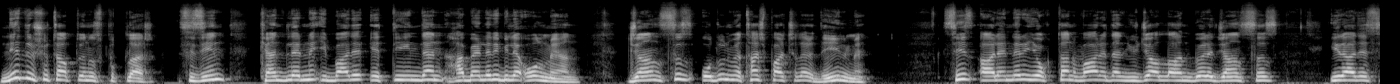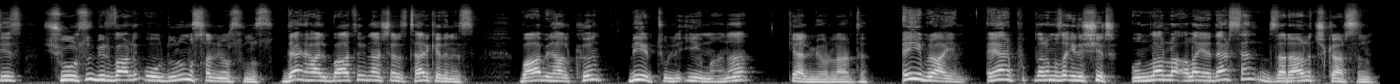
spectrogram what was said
nedir şu taptığınız putlar? Sizin kendilerine ibadet ettiğinden haberleri bile olmayan, cansız odun ve taş parçaları değil mi? Siz alemleri yoktan var eden Yüce Allah'ın böyle cansız, iradesiz, şuursuz bir varlık olduğunu mu sanıyorsunuz? Derhal batıl inançlarınızı terk ediniz. Babil halkı bir türlü imana gelmiyorlardı. Ey İbrahim eğer putlarımıza ilişir onlarla alay edersen zararlı çıkarsın.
